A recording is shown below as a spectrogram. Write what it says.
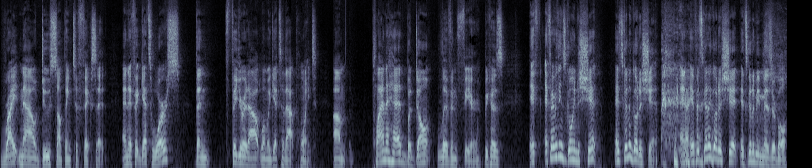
Right now do something to fix it. And if it gets worse then figure it out when we get to that point. Um, plan ahead but don't live in fear because if if everything's going to shit it's going to go to shit. And if it's going to go to shit it's going to be miserable.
